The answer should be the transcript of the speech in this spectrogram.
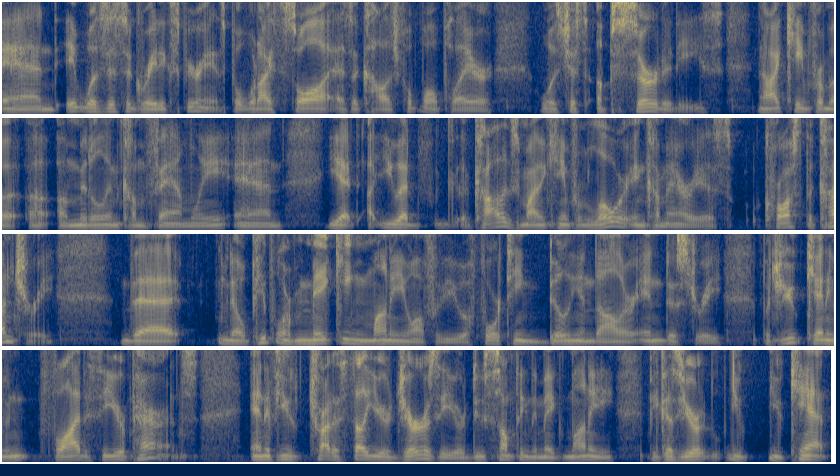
and it was just a great experience. But what I saw as a college football player was just absurdities. Now, I came from a, a, a middle income family, and yet you had colleagues of mine that came from lower income areas across the country that you know people are making money off of you a 14 billion dollar industry but you can't even fly to see your parents. And if you try to sell your jersey or do something to make money because you're you you can't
